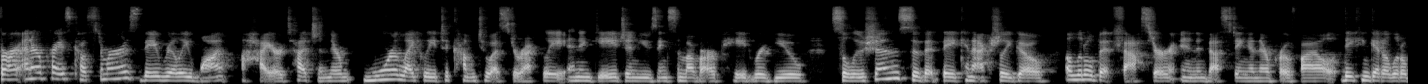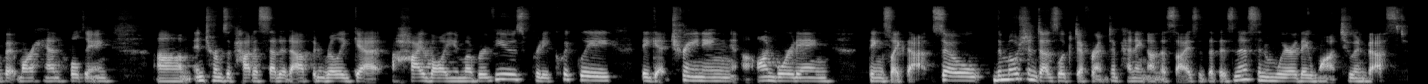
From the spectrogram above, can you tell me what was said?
For our enterprise customers, they really want a higher touch and they're more likely to come to us directly and engage in using some of our paid review solutions so that they can actually go a little bit faster in investing in their profile. They can get a little bit more hand holding um, in terms of how to set it up and really get a high volume of reviews pretty quickly. They get training, onboarding, things like that. So the motion does look different depending on the size of the business and where they want to invest.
